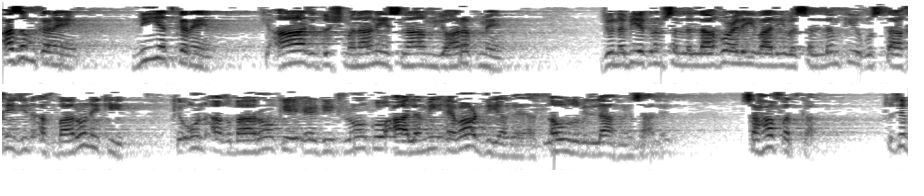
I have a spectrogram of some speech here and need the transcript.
عزم کریں، نیت کریں کہ آج دشمنان اسلام یورپ میں جو نبی اکرم صلی اللہ علیہ وآلہ وسلم کی گستاخی جن اخباروں نے کی کہ ان اخباروں کے ایڈیٹروں کو عالمی ایوارڈ دیا گیا۔ نعوذ باللہ من ظالم صحافت کا۔ تو جب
